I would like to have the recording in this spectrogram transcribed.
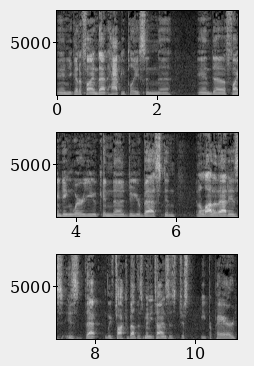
and you got to find that happy place and uh, and uh, finding where you can uh, do your best, and and a lot of that is is that we've talked about this many times is just be prepared,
